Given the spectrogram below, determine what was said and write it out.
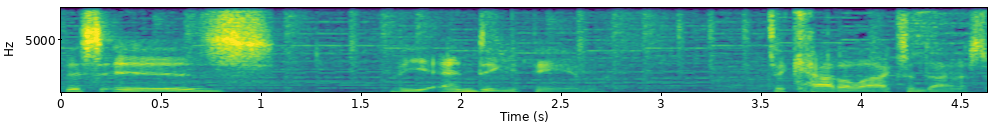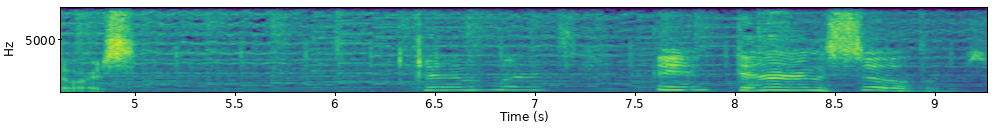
This is the ending theme to Cadillacs and Dinosaurs. Cadillacs and dinosaurs.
